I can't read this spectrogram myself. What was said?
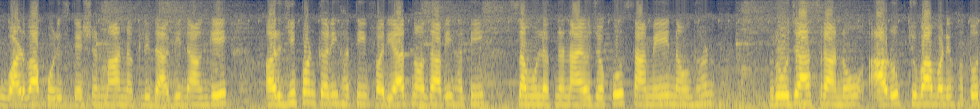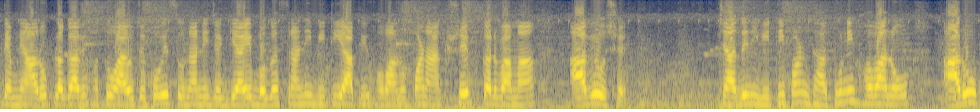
કુવાડવા પોલીસ સ્ટેશનમાં નકલી દાગીના અંગે અરજી પણ કરી હતી, ફરિયાદ નોંધાવી હતી. સમૂહ લગ્નના આયોજકો સામે નવધણ રોજાસરાનો આરોપ જોવા મળ્યો હતો. તેમણે આરોપ લગાવ્યો હતો, આયોજકોએ સોનાની જગ્યાએ બગસરાની વીંટી આપી હોવાનો પણ આક્ષેપ કરવામાં આવ્યો છે. ચાંદીની વીંટી પણ ધાતુની હોવાનો આરોપ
